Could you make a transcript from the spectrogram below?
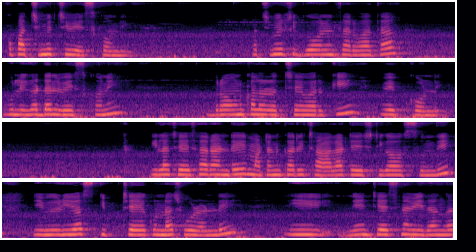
ఒక పచ్చిమిర్చి వేసుకోండి. పచ్చిమిర్చి గోలిన తర్వాత ఉల్లిగడ్డలు వేసుకొని బ్రౌన్ కలర్ వచ్చే వరకు వేపుకోండి. ఇలా చేశారంటే మటన్ కర్రీ చాలా టేస్టీగా వస్తుంది. ఈ వీడియో స్కిప్ చేయకుండా చూడండి. ఈ నేను చేసిన విధంగా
